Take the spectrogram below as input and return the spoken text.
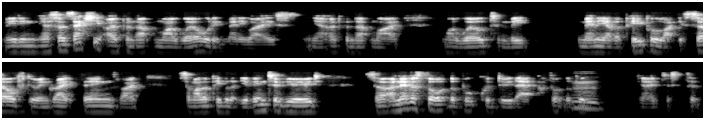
meeting. You know, so it's actually opened up my world in many ways. You know, opened up my my world to meet many other people like yourself doing great things, like some other people that you've interviewed. So I never thought the book would do that. I thought the book, mm. you know, just to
